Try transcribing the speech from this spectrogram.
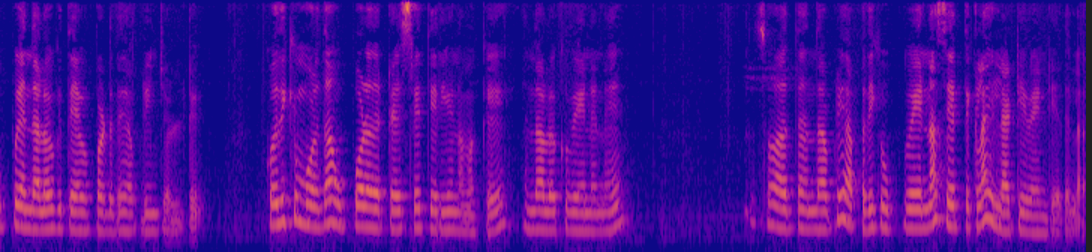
உப்பு எந்த அளவுக்கு தேவைப்படுது அப்படின்னு சொல்லிட்டு. கொதிக்கும் போது தான் உப்போட டேஸ்ட்டே தெரியும் நமக்கு எந்த அளவுக்கு வேணும்னு. ஸோ அது தகுந்த அப்படி அப்போதைக்கு உப்பு வேணால் சேர்த்துக்கலாம் இல்லாட்டி வேண்டியதில்லை.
